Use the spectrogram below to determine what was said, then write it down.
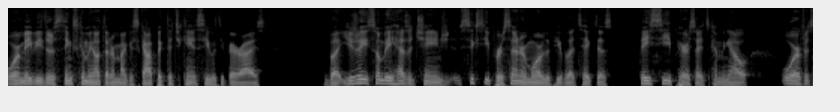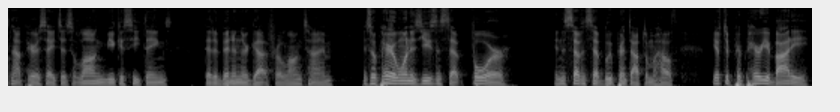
Or maybe there's things coming out that are microscopic that you can't see with your bare eyes. But usually somebody has a change. 60% or more of the people that take this, they see parasites coming out. Or if it's not parasites, it's long mucousy things that have been in their gut for a long time. And so Para 1 is used in step four in the seven step blueprint to optimal health. You have to prepare your body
